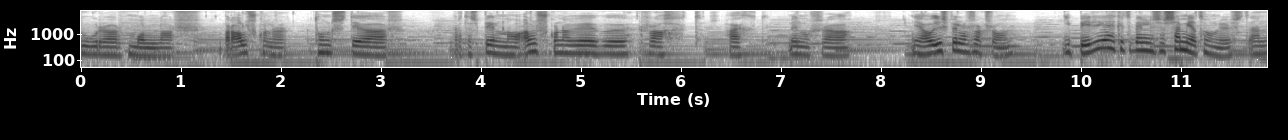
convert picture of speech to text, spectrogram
dúrar, mollar, bara alls konar tónstegar. Það er hægt að spila á alls konar vegu, rætt, hægt, minnúsraga. Já, ég spila á saxofón. Ég byrjaði ekkert beinlega að semja tónlist en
